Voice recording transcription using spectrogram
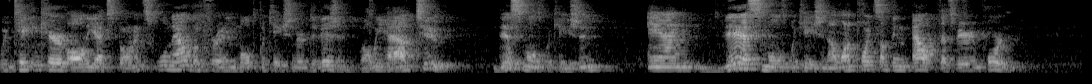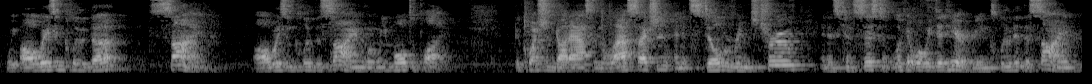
We've taken care of all the exponents. We'll now look for any multiplication or division. Well, we have two. This multiplication and this multiplication. I want to point something out that's very important. We always include the sign. Always include the sign when we multiply. The question got asked in the last section, and it still rings true and is consistent. Look at what we did here. We included the sign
